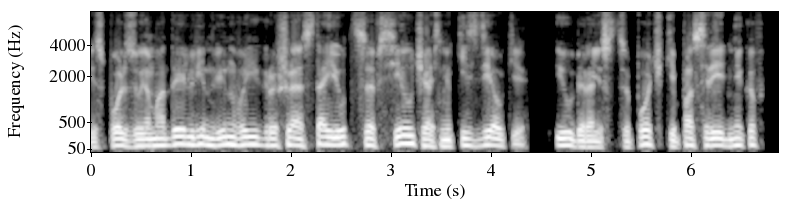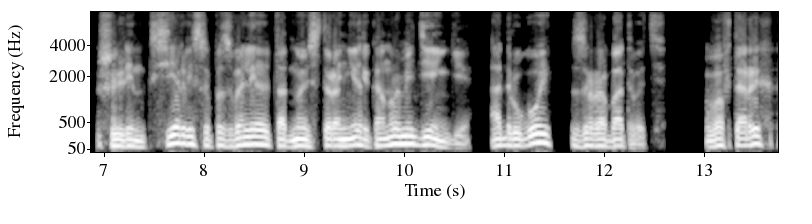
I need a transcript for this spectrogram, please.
используя модель вин-вин выигрыша остаются все участники сделки, и убирая из цепочки посредников, ширинг-сервисы позволяют одной стороне экономить деньги, а другой – зарабатывать. Во-вторых,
